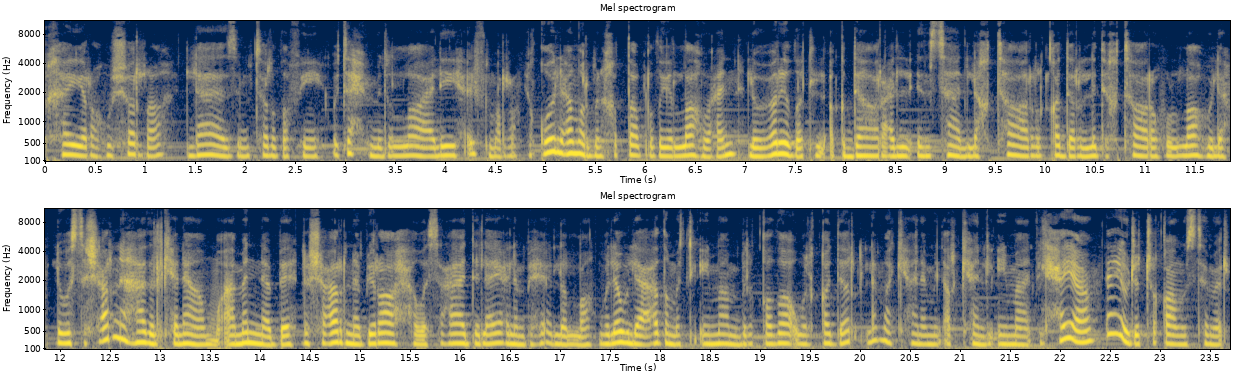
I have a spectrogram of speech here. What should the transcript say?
بخيره وشره لازم ترضى فيه وتحمد الله عليه ألف مرة. يقول عمر بن الخطاب رضي الله عنه لو عرضت الأقدار على الإنسان لاختار القدر الذي اختاره الله له. لو استشعرنا هذا الكلام وآمنا به لشعرنا براحة وسعادة لا يعلم به إلا الله. ولولا عظمة الإيمان بالقضاء والقدر لما كان من أركان الإيمان. في الحياة لا يوجد شقاء مستمر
